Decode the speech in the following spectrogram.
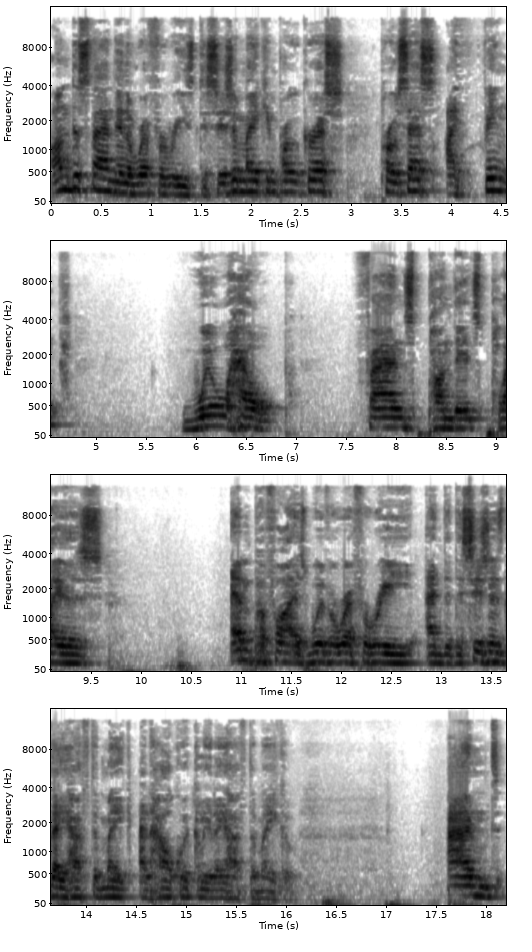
Understanding a referee's decision making progress process, I think, will help fans, pundits, players empathize with a referee and the decisions they have to make and how quickly they have to make them. And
